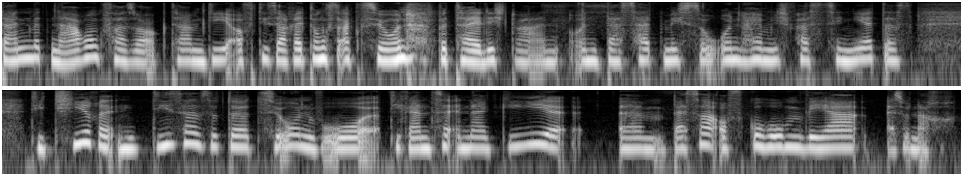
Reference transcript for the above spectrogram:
dann mit Nahrung versorgt haben, die auf dieser Rettungsaktion beteiligt waren. Und das hat mich so unheimlich fasziniert, dass die Tiere in dieser Situation, wo die ganze Energie ähm, besser aufgehoben wäre, also nach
